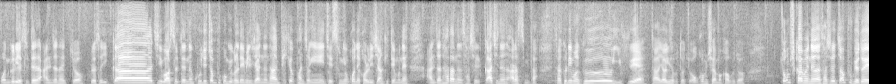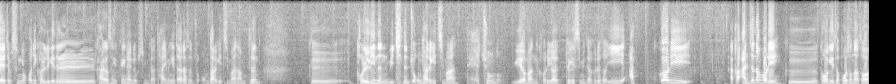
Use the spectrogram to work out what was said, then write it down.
원거리에 있을 때는 안전했죠. 그래서 이까지 왔을 때는 굳이 점프 공격을 내밀지 않는 한 피격 판정이 제 승용권에 걸리지 않기 때문에 안전하다는 사실까지는 알았습니다. 자, 그러면 그 이후에 자 여기서부터 조금씩 한번 가보죠. 조금씩 가면은 사실 점프 궤도에 지금 승용권이 걸리게 될 가능성이 굉장히 높습니다. 타이밍에 따라서 조금 다르겠지만 아무튼 그 걸리는 위치는 조금 다르겠지만 대충 위험한 거리가 되겠습니다. 그래서 이 앞거리 아까 안전한 거리 그 거기서 벗어나서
